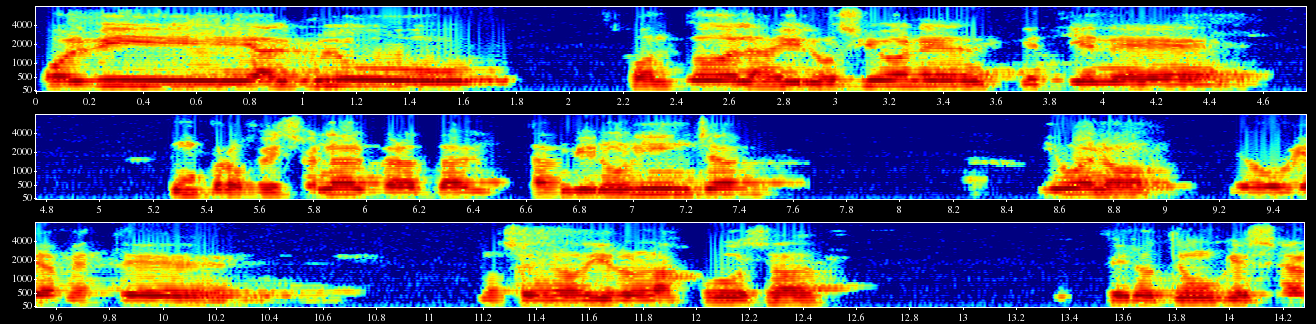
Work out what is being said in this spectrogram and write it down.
volví al club con todas las ilusiones que tiene un profesional, pero también un hincha. Y bueno, obviamente no se nos dieron las cosas, pero tengo que ser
